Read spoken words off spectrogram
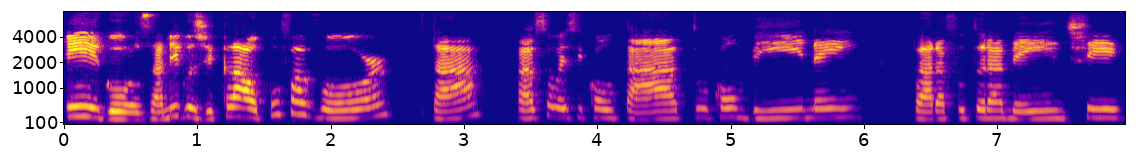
amigos, amigos de Clau, por favor, tá? Façam esse contato, combinem para futuramente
